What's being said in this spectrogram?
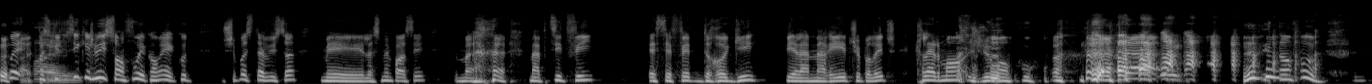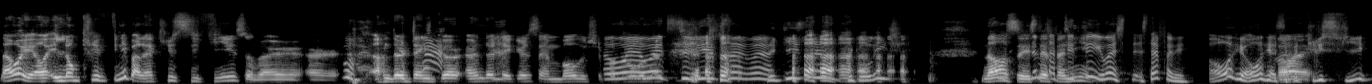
Ouais, parce que tu sais que lui, il s'en fout. Et comme, Hey, écoute, je sais pas si tu as vu ça, mais la semaine passée, ma, ma petite fille, elle s'est fait droguer, puis elle a marié Triple H. Clairement, je m'en fous. Il s'en fout. Ah oui, ils l'ont fini par la crucifier sur un, un Undertaker, Undertaker symbol, ou je sais pas Ouais, trop. là. ouais, tu te souviens de ça, ouais. C'est qui ça? Triple H? Non, c'est ta petite Stéphanie. fille, ouais, Sté- Stéphanie. Ah ouais, ah ouais, elle s'est Ouais. fait crucifier.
